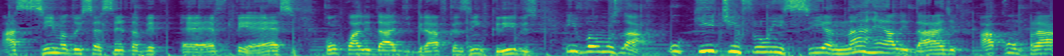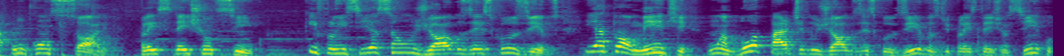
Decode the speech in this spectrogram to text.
acima dos 60 é, FPS, com qualidade gráficas incríveis. E vamos lá, o que te influencia na realidade a comprar um console PlayStation 5? Que influencia são os jogos exclusivos. E atualmente, uma boa parte dos jogos exclusivos de PlayStation 5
